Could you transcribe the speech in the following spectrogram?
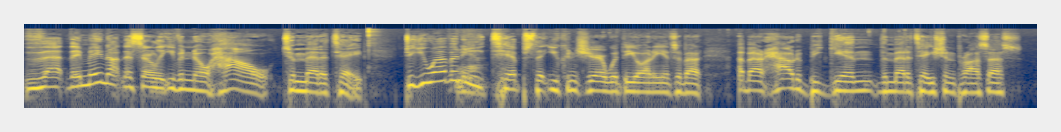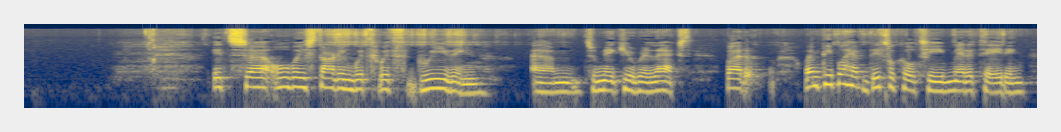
that they may not necessarily even know how to meditate. Do you have any yeah. tips that you can share with the audience about about how to begin the meditation process? It's uh, always starting with with breathing um, to make you relax. But when people have difficulty meditating,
